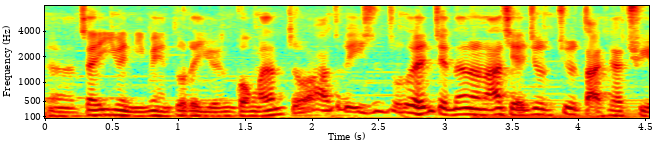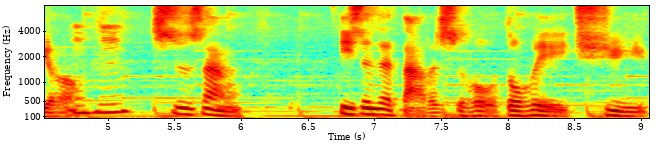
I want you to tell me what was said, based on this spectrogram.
呃，在医院里面很多的员工啊，他们说啊，这个医生做的很简单的，拿起来就就打下去哦。嗯哼。事实上，医生在打的时候都会去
